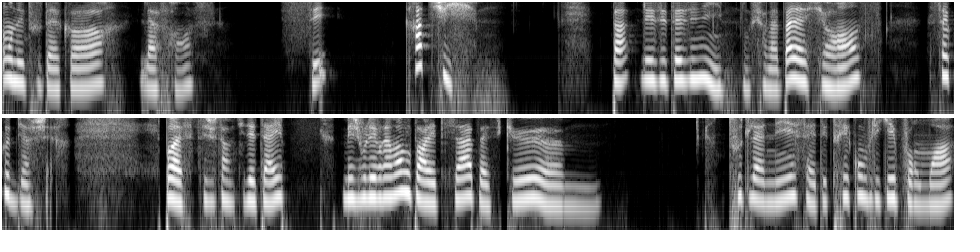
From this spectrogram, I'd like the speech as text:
on est tous d'accord, la France, c'est gratuit. Pas les États-Unis. Donc si on n'a pas d'assurance, ça coûte bien cher. Bref, c'était juste un petit détail. Mais je voulais vraiment vous parler de ça parce que toute l'année, ça a été très compliqué pour moi.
